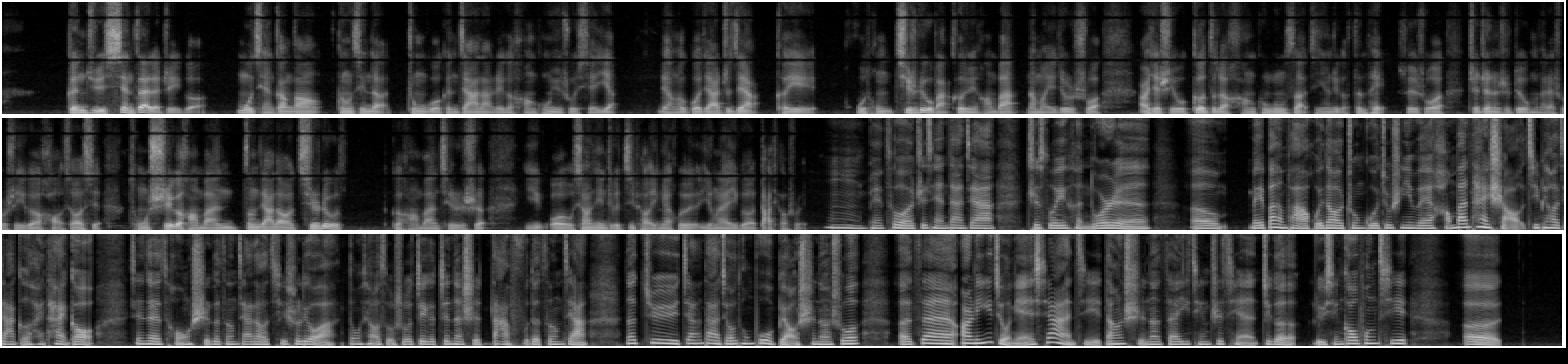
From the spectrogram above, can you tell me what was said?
根据现在的这个目前刚刚更新的中国跟加拿大这个航空运输协议，两个国家之间啊可以互通七十六班客运航班。那么也就是说，而且是由各自的航空公司啊进行这个分配。所以说，这真的是对我们来说是一个好消息，从十个航班增加到七十六。各航班其实是一，我相信这个机票应该会迎来一个大跳水。嗯，没错，之前大家之所以很多人呃没办法回到中国，就是因为航班太少，机票价格还太高。现在从十个增加到七十六啊，东晓所说这个真的是大幅的增加。那据加拿大交通部表示呢，说呃在二零一九年夏季，当时呢在疫情之前这个旅行高峰期，呃。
